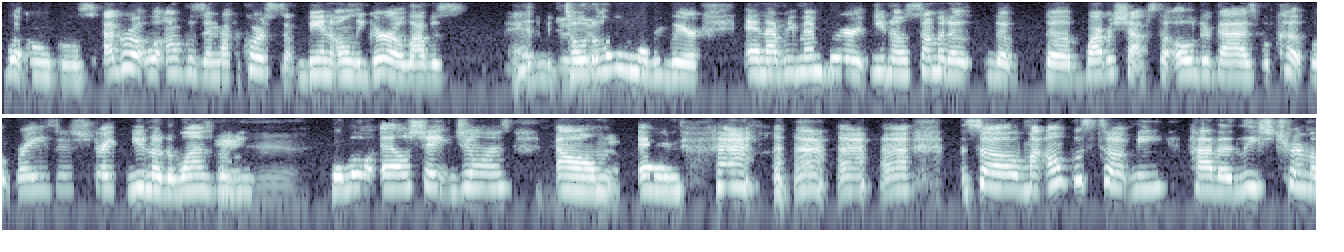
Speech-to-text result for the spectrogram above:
with uncles. I grew up with uncles, and of course, being the only girl, I was had to be told yeah. alone everywhere. And I remember, you know, some of the the the barbershops, the older guys would cut with razors straight. You know, the ones where you Yeah. the little L-shaped joints. Um, and so my uncles taught me how to at least trim a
